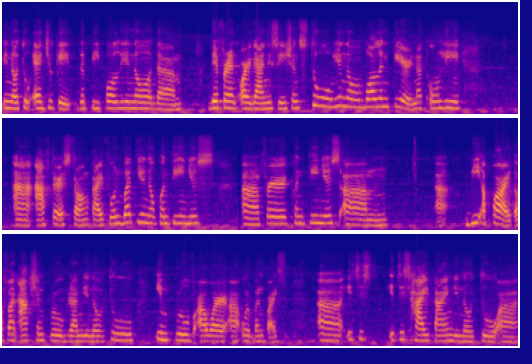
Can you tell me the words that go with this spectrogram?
you know, to educate the people, you know, the different organizations to, you know, volunteer, not only uh, after a strong typhoon, but, you know, continuous, uh, for continuous, um, uh, be a part of an action program, you know, to improve our uh, urban parks. Uh, it is it is high time, you know, to uh,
